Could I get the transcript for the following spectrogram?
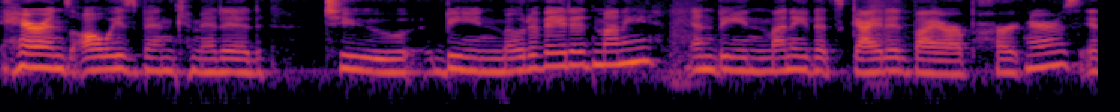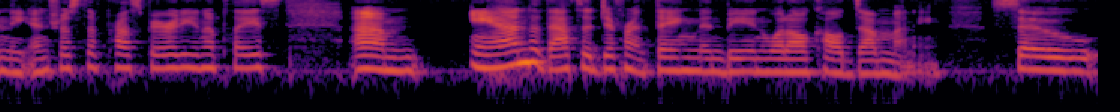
Heron's always been committed to being motivated money and being money that's guided by our partners in the interest of prosperity in a place. Um, and that's a different thing than being what I'll call dumb money. So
